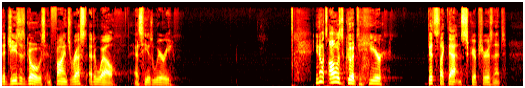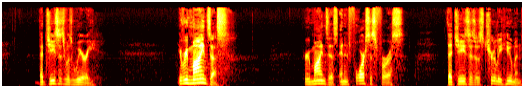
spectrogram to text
that Jesus goes and finds rest at a well as he is weary. You know, it's always good to hear bits like that in Scripture, isn't it? That Jesus was weary. It reminds us, it reminds us and enforces for us that Jesus was truly human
